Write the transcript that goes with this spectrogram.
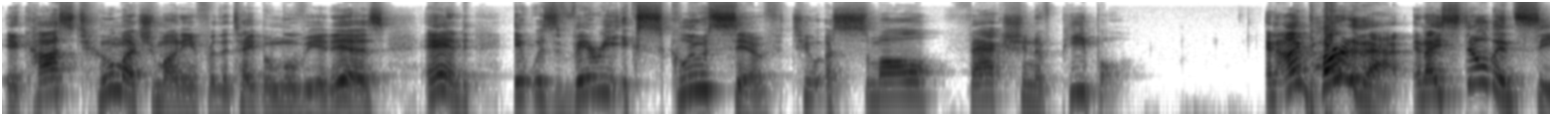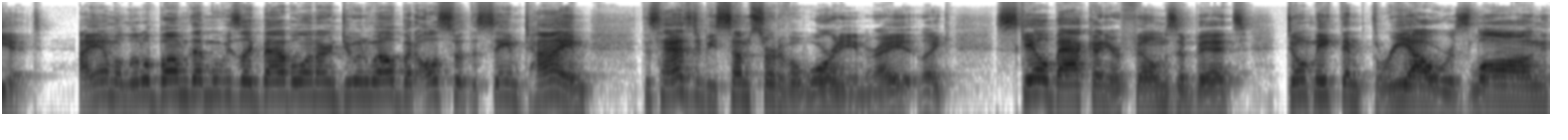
it cost too much money for the type of movie it is, and it was very exclusive to a small faction of people. And I'm part of that, and I still didn't see it. I am a little bummed that movies like Babylon aren't doing well, but also at the same time, this has to be some sort of a warning, right? Like, scale back on your films a bit. Don't make them three hours long.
